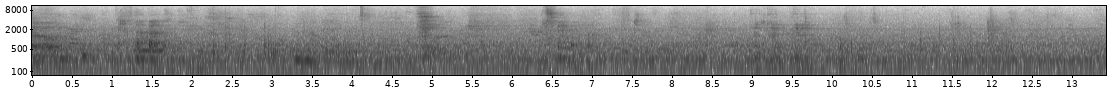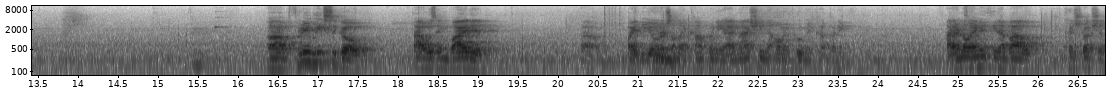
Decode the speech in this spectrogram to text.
um, Um, three weeks ago, I was invited by the owners of my company. I'm actually in a home improvement company. I don't know anything about construction,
